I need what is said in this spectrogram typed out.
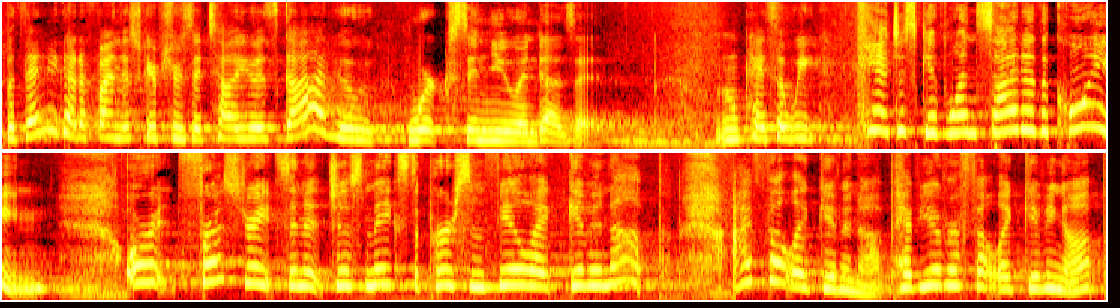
But then you got to find the scriptures that tell you it's God who works in you and does it. Okay, so we can't just give one side of the coin. Or it frustrates and it just makes the person feel like giving up. I felt like giving up. Have you ever felt like giving up?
